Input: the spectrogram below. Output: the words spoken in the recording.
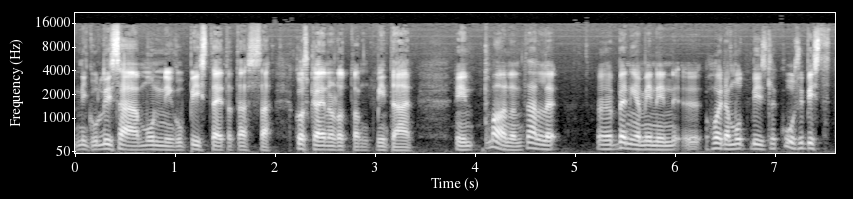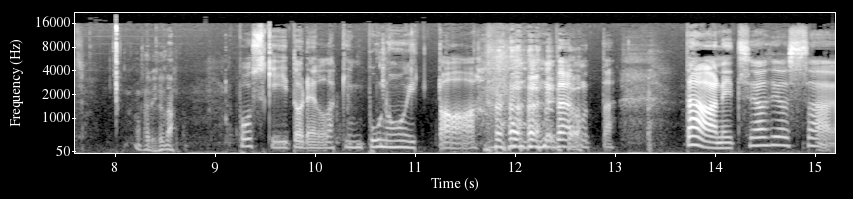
niin kuin lisää mun niin kuin pisteitä tässä, koska en odottanut mitään. Niin mä annan tälle Benjaminin Hoida mut biisille kuusi pistettä. Se oli hyvä. Poski todellakin punoittaa, mutta Tämä on itse asiassa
